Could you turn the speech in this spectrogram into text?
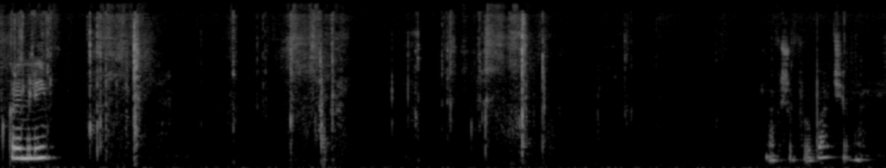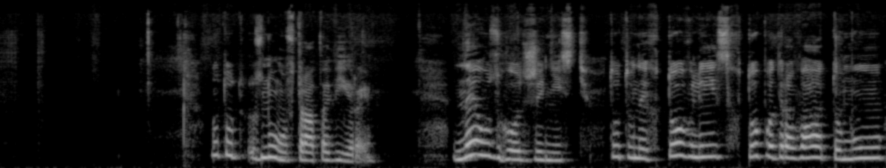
в Кремлі? Так, щоб ви бачили. Ну, тут знову втрата віри. Неузгодженість. Тут у них хто в ліс, хто по дрова, тому,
